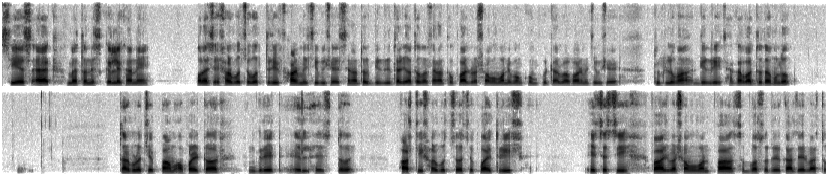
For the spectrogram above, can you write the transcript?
সিএস এক, বেতন স্কেল এখানে বলা হয়েছে সর্বোচ্চ বত্রিশ, ফার্মেসি বিষয়ে স্নাতক ডিগ্রিধারী অথবা স্নাতক পাস বা সমমান এবং কম্পিউটার বা ফার্মেসি বিষয়ে ডিপ্লোমা ডিগ্রি থাকা বাধ্যতামূলক। তারপর হচ্ছে পাম অপারেটর, গ্রেড এল এস দুই পাঁচটি সর্বোচ্চ হচ্ছে পঁয়ত্রিশ, এসএসসি পাস বা সমমান পাঁচ, বছরের কাজের বাস্তব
